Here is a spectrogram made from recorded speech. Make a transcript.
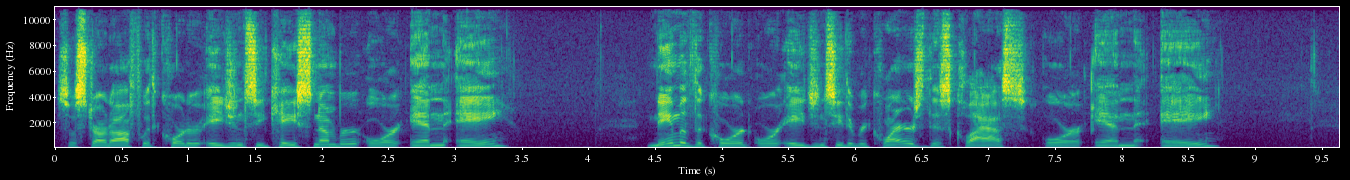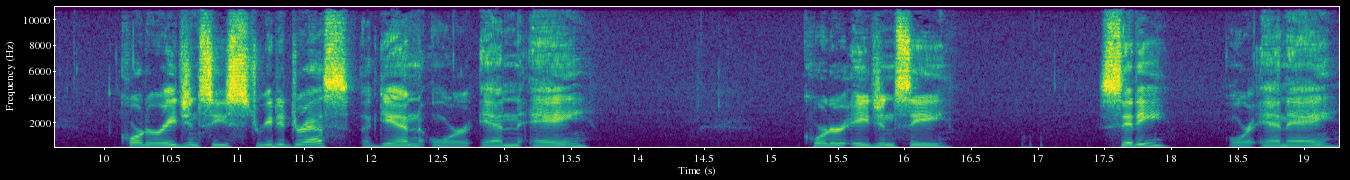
So start off with quarter agency case number or NA name of the court or agency that requires this class, or NA, quarter agency street address, again, or NA, quarter agency city, or NA,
